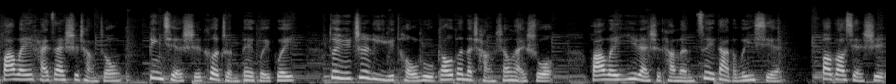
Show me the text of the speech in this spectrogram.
华为还在市场中，并且时刻准备回归。对于致力于投入高端的厂商来说，华为依然是他们最大的威胁。报告显示，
